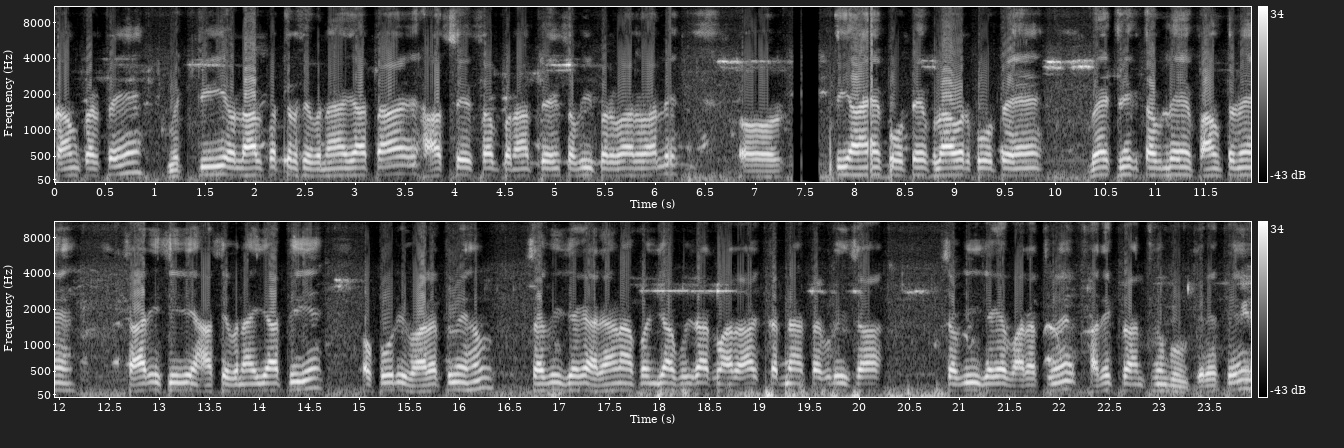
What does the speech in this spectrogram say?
काम करते हैं मिट्टी और लाल पत्थर से बनाया जाता है हाथ से सब बनाते हैं सभी परिवार वाले और दिया है पोटे फ्लावर पोटे हैं बैठने के तबले हैं फाउंटने सारी चीज़ें हाथ से बनाई जाती हैं और पूरी भारत में हम सभी जगह हरियाणा पंजाब गुजरात महाराष्ट्र कर्नाटक उड़ीसा सभी जगह भारत में हर एक प्रांत में घूमते रहते हैं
